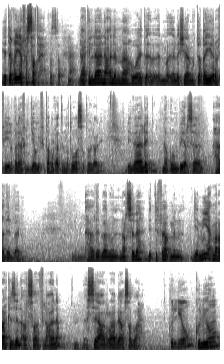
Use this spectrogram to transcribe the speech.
يتغير في السطح. في السطح نعم. لكن لا نعلم ما هو يت... الأشياء المتغيرة في الغلاف الجوي في الطبقات المتوسطة والعليا. لذلك نقوم بإرسال هذا البالون. جميل. هذا البالون نرسله باتفاق من جميع مراكز الأرصاد في العالم. الساعة الرابعة صباحا. كل يوم؟ كل يوم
